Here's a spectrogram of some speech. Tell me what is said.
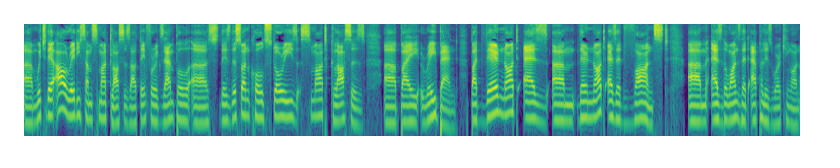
um, which there are already some smart glasses out there. For example, uh, there's this one called Stories Smart Glasses uh, by Ray Ban, but they're not as um, they're not as advanced um, as the ones that Apple is working on,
